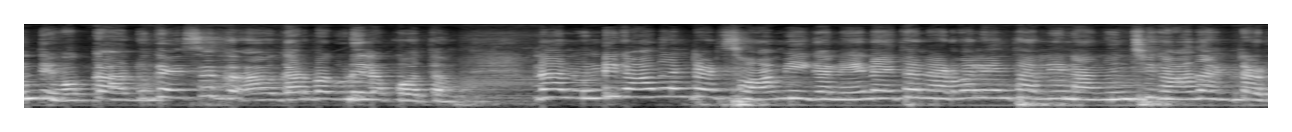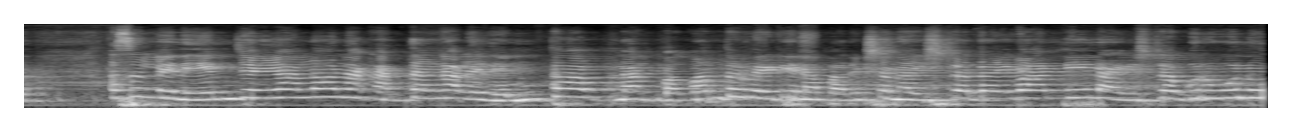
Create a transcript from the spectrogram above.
ఉంది. ఒక్క అడుగేసి గర్భగుడిలో పోతాం. నా నుండి కాదంటాడు స్వామి. ఇక నేనైతే నడవలేను తల్లి. నా నుంచి కాదంటాడు. అసలు నేను ఏం చేయాలో నాకు అర్థం కాలేదు. ఎంత నాకు భగవంతుడు పెట్టి నా పరీక్ష నా ఇష్ట దైవాన్ని నా ఇష్ట గురువును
